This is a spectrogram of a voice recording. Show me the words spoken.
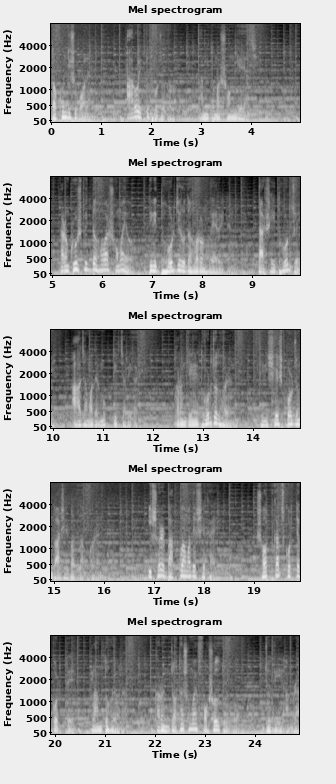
তখন যিশু বলেন, আরও একটু ধৈর্য ধরো, আমি তোমার সঙ্গে আছি। কারণ ক্রুশবিদ্ধ হওয়ার সময়ও তিনি ধৈর্যের উদাহরণ হয়ে রইলেন। তার সেই ধৈর্যই আজ আমাদের মুক্তির চাবিকাঠি। কারণ যিনি ধৈর্য ধরেন, তিনি শেষ পর্যন্ত আশীর্বাদ লাভ করেন। ঈশ্বরের বাক্য আমাদের শেখায়, সৎ কাজ করতে করতে ক্লান্ত হয়েও না, কারণ যথাসময়ে ফসল তুলব যদি আমরা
